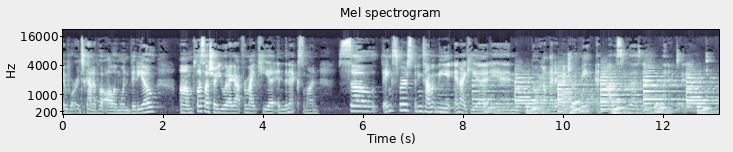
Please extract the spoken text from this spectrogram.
important to kind of put all in one video. Um, plus, I'll show you what I got from Ikea in the next one. So, thanks for spending time with me in Ikea and going on that adventure with me, and I will see you guys in the next video.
